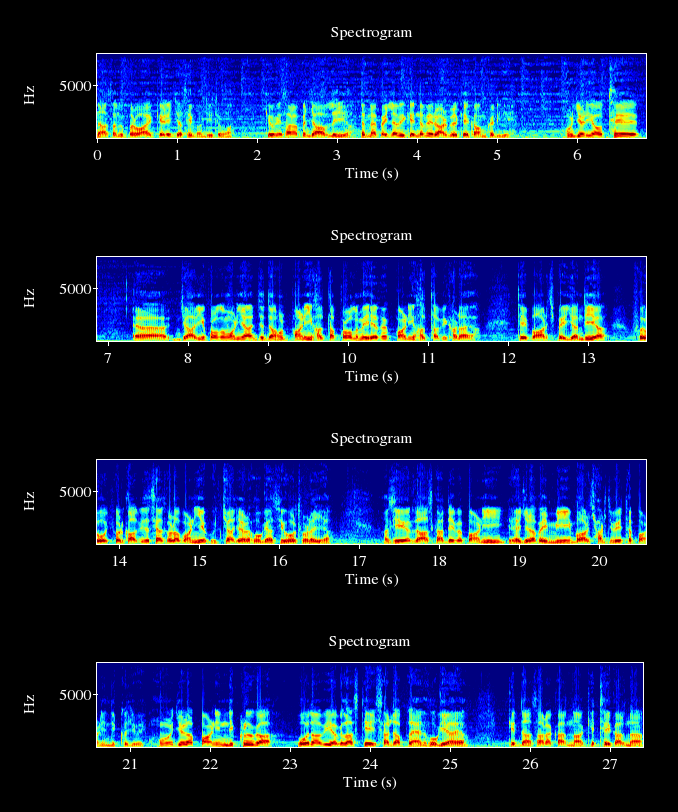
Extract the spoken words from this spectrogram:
ਨਾ ਸਾਨੂੰ ਪਰਵਾਹ ਕਿਹੜੇ ਜਥੇਬੰਦੀ ਤੋਂ ਆ, ਕਿਉਂਕਿ ਸਾਰਾ ਪੰਜਾਬ ਲਈ ਆ। ਤੇ ਮੈਂ ਪਹਿਲਾਂ ਵੀ ਕਹਿੰਦਾ ਵੀ ਰਲ ਮਿਲ ਕੇ ਕੰਮ ਕਰੀਏ। ਹੁਣ ਜਿਹੜੀਆਂ ਉੱਥੇ ਜਿਆਦੀਆਂ ਪ੍ਰੋਬਲਮ ਆਉਣੀਆਂ, ਜਿੱਦਾਂ ਹੁਣ ਪਾਣੀ ਹਲਤਾ ਪ੍ਰੋਬਲਮ ਇਹ ਹੈ ਕਿ ਪਾਣੀ ਹਲਤਾ ਵੀ ਖੜਾ ਆ। ਤੇ ਬਾਰਿਸ਼ ਪਈ ਜਾਂਦੀ ਆ। ਫਿਰੋਜ਼ਪੁਰ ਕੱਲ੍ਹ ਵੀ ਦੱਸਿਆ ਥੋੜਾ ਪਾਣੀ ਇਹ ਉੱਚਾ ਜਿਹੜਾ ਹੋ ਗਿਆ ਸੀ, ਹੋਰ ਥੋੜਾ ਜਿਹਾ। ਅਸੀਂ ਇਹ ਅਰਦਾਸ ਕਰਦੇ ਵੀ ਪਾਣੀ ਜਿਹੜਾ ਬਈ ਮੀਂਹ ਬਾਹਰ ਛੱਡ ਜਵੇ ਤਾਂ ਪਾਣੀ ਨਿਕਲ ਜਵੇ। ਹੁਣ ਜਿਹੜਾ ਪਾਣੀ ਨਿਕਲੂਗਾ, ਉਹਦਾ ਵੀ ਅਗਲਾ ਸਟੇਜ ਸਾਡਾ ਪਲਾਨ ਹੋ ਗਿਆ ਆ। ਕਿੱਦਾਂ ਸਾਰਾ ਕਰਨਾ, ਕਿੱਥੇ ਕਰਨਾ,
